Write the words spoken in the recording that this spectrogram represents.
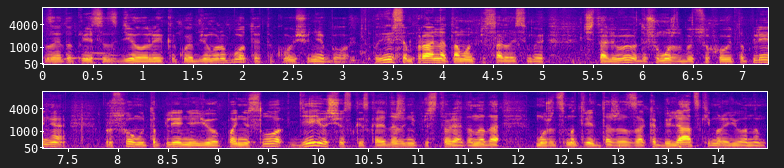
за этот месяц сделали, какой объем работы, такого еще не было. По версиям, правильно там он писал, если мы читали выводы, что может быть сухое утопление. При сухом утоплении ее понесло. Где ее сейчас искать, я даже не представляю. Это надо, может, смотреть даже за Кабеляцким районом,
